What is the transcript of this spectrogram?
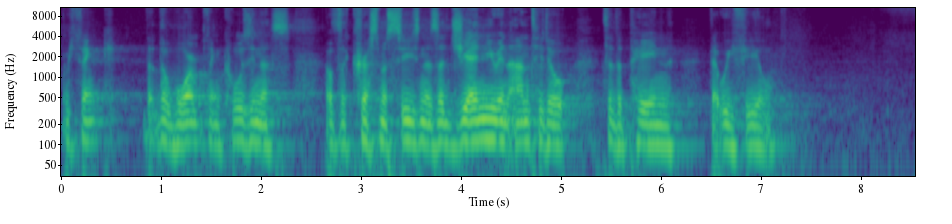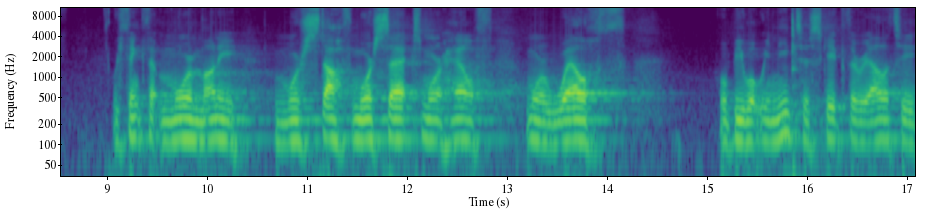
We think that the warmth and coziness of the Christmas season is a genuine antidote to the pain that we feel. We think that more money, more stuff, more sex, more health, more wealth will be what we need to escape the reality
